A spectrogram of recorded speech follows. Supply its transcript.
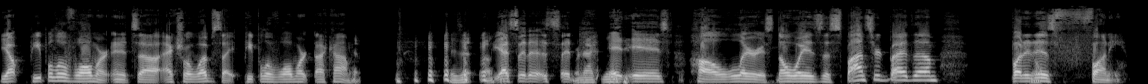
yep, people of Walmart, and it's uh actual website, peopleofwalmart.com. Is it? Okay. yes, it is. It, We're not gonna- it is hilarious. No way is this sponsored by them, but it is funny.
